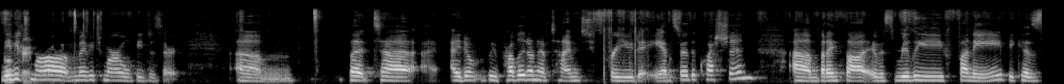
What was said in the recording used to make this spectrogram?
Maybe Okay. tomorrow. Maybe tomorrow will be dessert. Um, but uh, I- I don't. We probably don't have time to, for you to answer the question. Um, but I thought it was really funny because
